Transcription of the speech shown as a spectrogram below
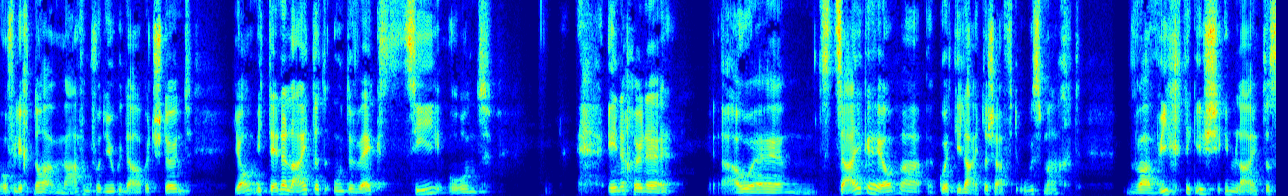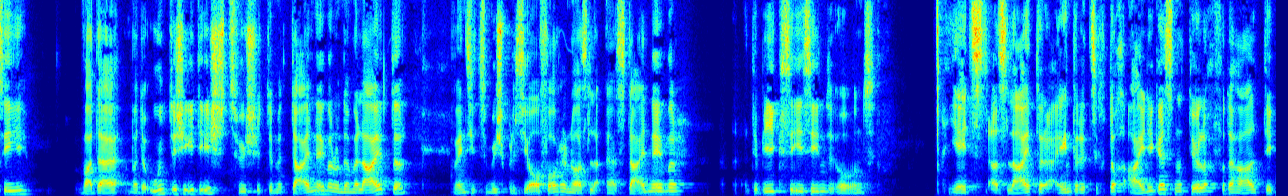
wo vielleicht noch am Anfang von der Jugendarbeit stehen. Ja, mit diesen Leitern unterwegs zu sein und ihnen können auch äh, zeigen, ja, was eine gute Leiterschaft ausmacht was wichtig ist im Leitersein, was der, was der Unterschied ist zwischen einem Teilnehmer und einem Leiter. Wenn Sie zum Beispiel das Jahr vorher noch als, als Teilnehmer dabei gewesen sind und jetzt als Leiter ändert sich doch einiges natürlich von der Haltung.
